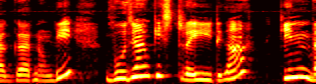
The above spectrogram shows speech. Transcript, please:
దగ్గర నుండి భుజంకి స్ట్రెయిట్గా కింద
